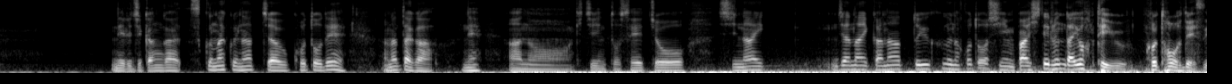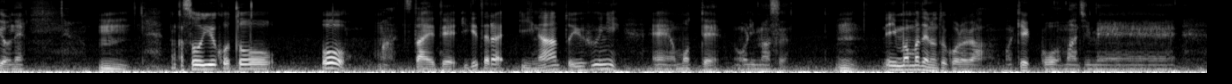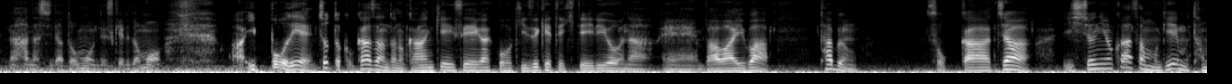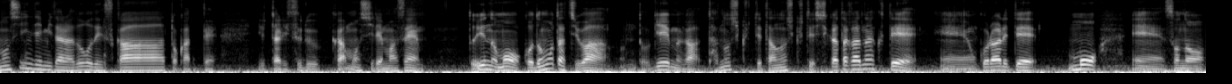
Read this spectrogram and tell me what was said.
ー、寝る時間が少なくなっちゃうことであなたがね、あの、きちんと成長しないんじゃないかなというふうなことを心配してるんだよっていうことですよね。うん、なんかそういうことを、まあ、伝えていけたらいいなというふうに、えー、思っております。うん、で今までのところが、まあ、結構真面目な話だと思うんですけれどもあ一方でちょっとお母さんとの関係性がこう築けてきているような、えー、場合は多分そっかじゃあ一緒にお母さんもゲーム楽しんでみたらどうですか？とかって言ったりするかもしれません。というのも子供たちは、うんと、ゲームが楽しくて楽しくて仕方がなくて、えー、怒られても、えー、その、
